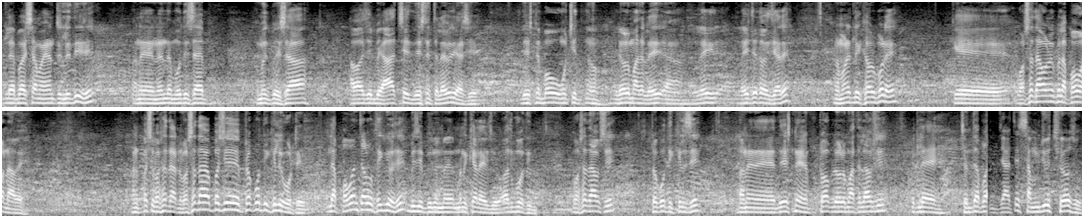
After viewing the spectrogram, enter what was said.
એટલે બસ આમાં એન્ટ્રી લીધી છે. અને નરેન્દ્ર મોદી સાહેબ, અમિતભાઈ શાહ, આવા જે બે હાથ છે દેશને ચલાવી રહ્યા છે, દેશને બહુ ઊંચી લેવલમાંથી લઈ લઈ લઈ જતા હોય જ્યારે. અને મને એટલી ખબર પડે કે વરસાદ આવવાની પહેલાં પવન આવે. અને પછી વરસાદ આવે. વરસાદ આવે પછી પ્રકૃતિ ખીલી ઉઠે. એટલે પવન ચાલુ થઈ ગયો છે બીજેપીનો મને ખ્યાલ આવી ગયો, અદ્ભુત વરસાદ આવશે, પ્રકૃતિ ખીલશે અને દેશને ટોપ લેવલ માથે લાવશે, એટલે જનતા પણ જ્યારથી સમજુ થયો છું.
